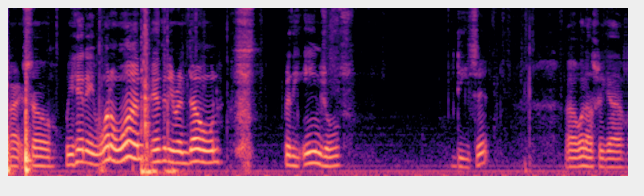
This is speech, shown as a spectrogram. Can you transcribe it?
right, so we hit a 101 Anthony Rendon for the Angels. Decent. Uh, what else we got?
